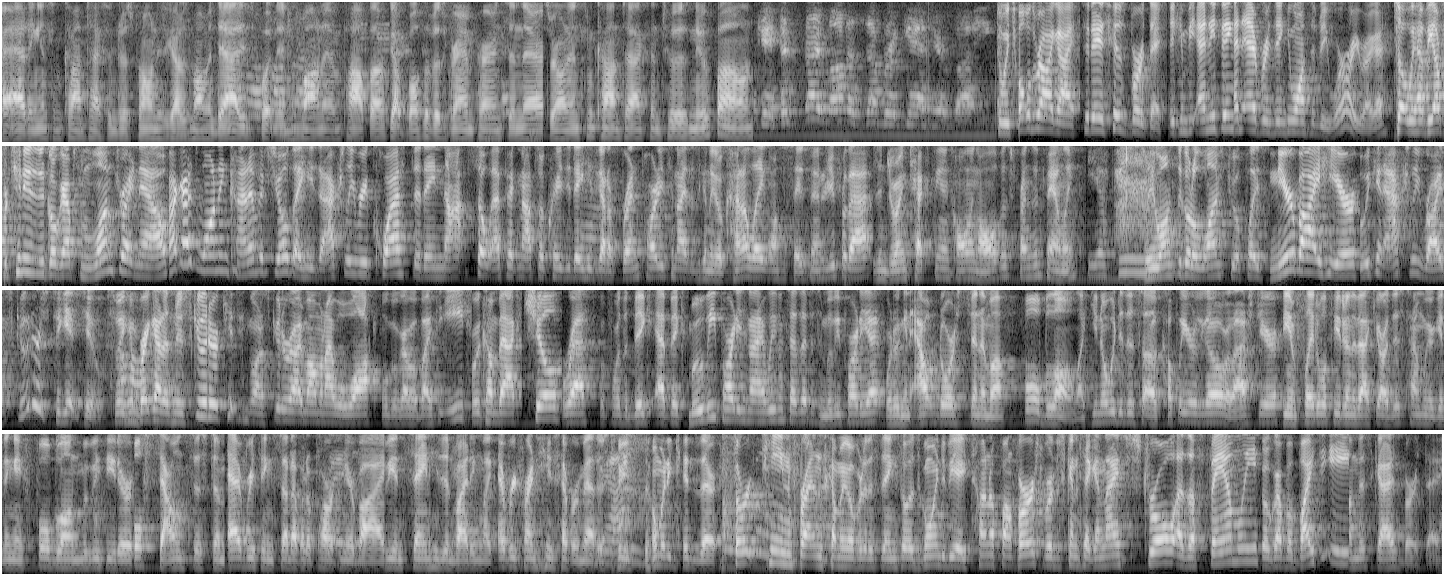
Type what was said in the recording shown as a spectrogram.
Adding in some contacts into his phone, he's got his mom and dad, he's putting in Mama and Papa. He's got both of his grandparents in there, throwing in some contacts into his new phone. Okay, let's try Mama's number again here, buddy. So we told Rye Guy today's his birthday. It can be anything and everything he wants it to be. Where are you, Rye Guy? So we have the opportunity to go grab some lunch right now. Rye Guy's wanting kind of a chill day. He's actually requested a not so epic, not so crazy day. He's got a friend party tonight that's gonna go kind of late, wants to save some energy for that. He's enjoying texting and calling all of his friends and family. Yep. So he wants to go to lunch to a place nearby here we can actually ride scooters to get to. So he can break out his new scooter. Kids can go on a scooter ride. Mom and I will walk. We'll go grab a bite to eat. When we come back, chill, rest before the big epic movie party tonight. Have we even said that it's a movie party yet? We're doing an outdoor cinema, full blown. Like you know we did this a couple years ago or last year. The inflatable theater in the backyard. This time we are getting a full blown movie theater, full sound system, everything set up at a park Crazy. nearby. It'd be insane. He's inviting like every friend he's ever met. There's gonna be so many kids there. 13 friends coming over to this thing. So it's going to be a ton of fun. First, we're just gonna take a nice stroll as a family, go grab a bite to eat on this guy's birthday.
